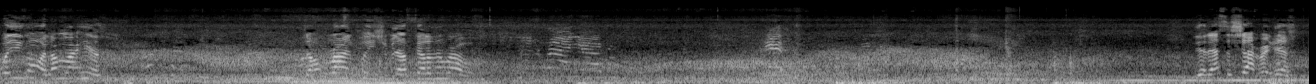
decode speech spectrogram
where you going? I'm right here. Don't run, please. You be fell in the road. Yeah, that's a shot right there.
